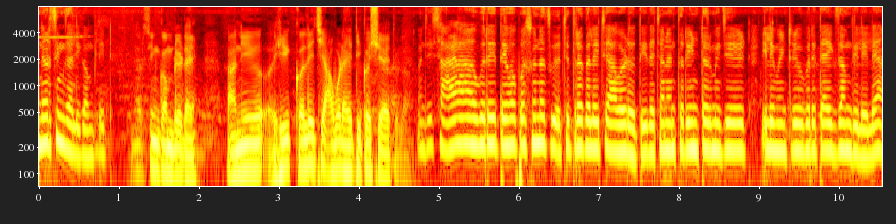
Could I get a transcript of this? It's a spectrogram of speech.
नर्सिंग झाली कंप्लीट. नर्सिंग कंप्लीट आहे. आणि ही कलेची आवड आहे ती कशी आहे तुला? म्हणजे शाळा वगैरे तेव्हापासूनच चित्रकलेची आवड होती. त्याच्यानंतर इंटरमिजिएट एलिमेंटरी वगैरे त्या एक्झाम दिलेल्या.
